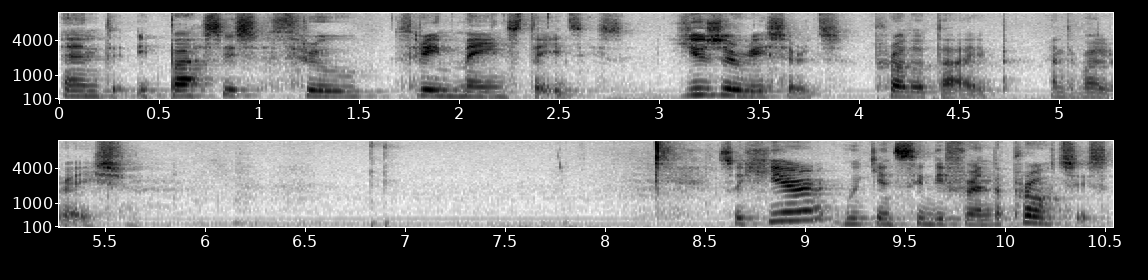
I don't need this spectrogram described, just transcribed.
and it passes through three main stages user research, prototype, and evaluation. So here we can see different approaches.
